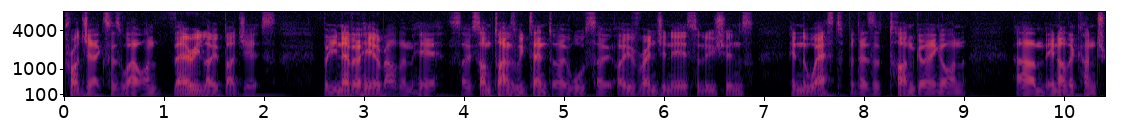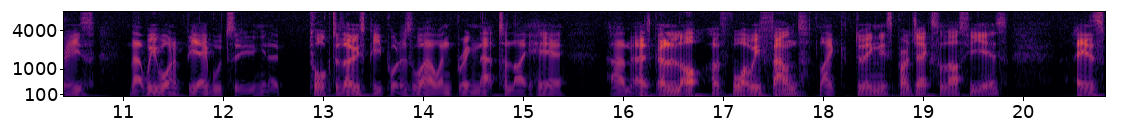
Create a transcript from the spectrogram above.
projects as well on very low budgets, but you never hear about them here. So sometimes we tend to also over engineer solutions in the West, but there's a ton going on um, in other countries that we want to be able to, you know, talk to those people as well and bring that to light here. Um, a lot of what we've found, like doing these projects for the last few years, is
